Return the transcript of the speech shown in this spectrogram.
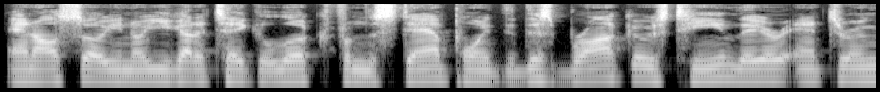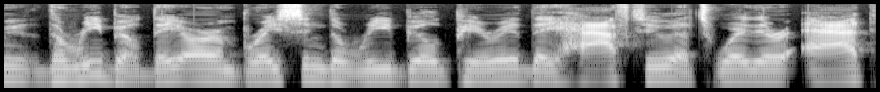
And also, you know, you got to take a look from the standpoint that this Broncos team, they are entering the rebuild. They are embracing the rebuild period. They have to. That's where they're at.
